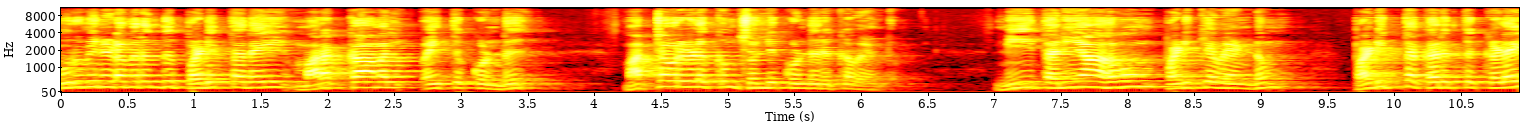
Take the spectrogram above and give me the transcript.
குருவினிடமிருந்து படித்ததை மறக்காமல் வைத்துக்கொண்டு மற்றவர்களுக்கும் சொல்லிக் கொண்டிருக்க வேண்டும். நீ தனியாகவும் படிக்க வேண்டும். படித்த கருத்துக்களை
